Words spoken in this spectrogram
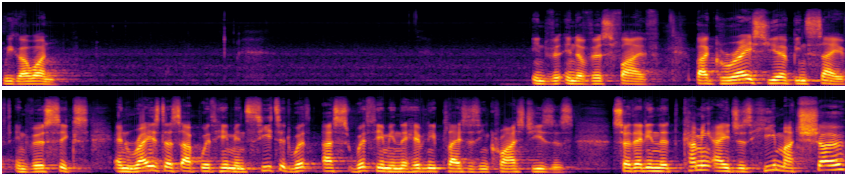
We go on. In, verse 5. By grace you have been saved, in verse 6, and raised us up with him and seated with us with him in the heavenly places in Christ Jesus so that in the coming ages he might show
